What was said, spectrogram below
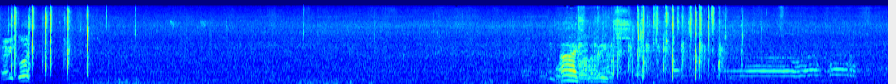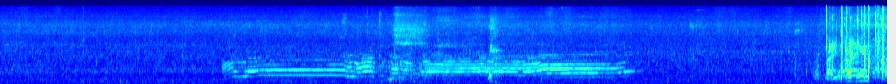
Very good. Nice, bridge. Okay.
